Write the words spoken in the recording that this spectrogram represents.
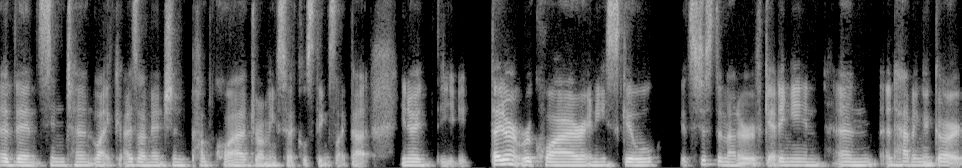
events in turn like as i mentioned pub choir drumming circles things like that. You know they don't require any skill. It's just a matter of getting in and and having a go.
